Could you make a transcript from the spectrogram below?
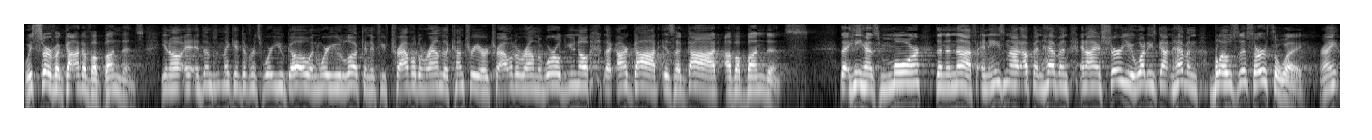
We serve a God of abundance. You know, it, it, doesn't make a difference where you go and where you look. And if you've traveled around the country or traveled around the world, you know that our God is a God of abundance. That He has more than enough. And He's not up in heaven. And I assure you, what He's got in heaven blows this earth away, right?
